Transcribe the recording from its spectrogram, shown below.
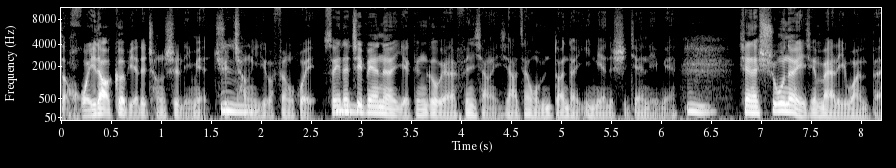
的回到个别的城市里面去成一个分会。所以在这边呢，也跟各位来分享一下，在我们短短一年的时间里面，嗯。现在书呢已经卖了一万本，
